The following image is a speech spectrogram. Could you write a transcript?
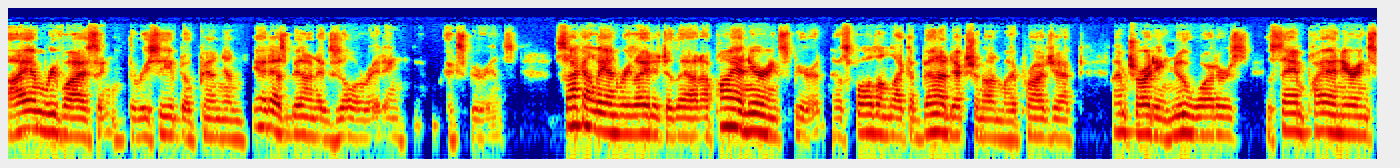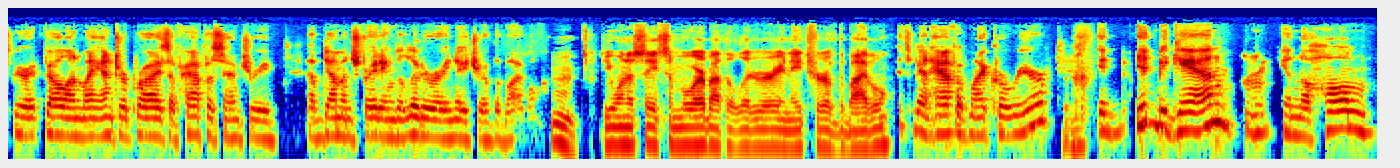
I am revising the received opinion. It has been an exhilarating experience. Secondly, and related to that, a pioneering spirit has fallen like a benediction on my project I'm charting new waters. The same pioneering spirit fell on my enterprise of half a century of demonstrating the literary nature of the Bible. Hmm. Do you want to say some more about the literary nature of the Bible? It's been half of my career. it, it began in the home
